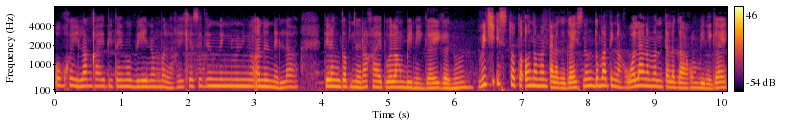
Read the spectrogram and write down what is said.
okay lang kahit di tayo magbigay ng malaki kasi din yung, yung ano nila tinanggap nila kahit walang binigay ganun. Which is totoo naman talaga guys. Nung dumating ako wala naman talaga akong binigay.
